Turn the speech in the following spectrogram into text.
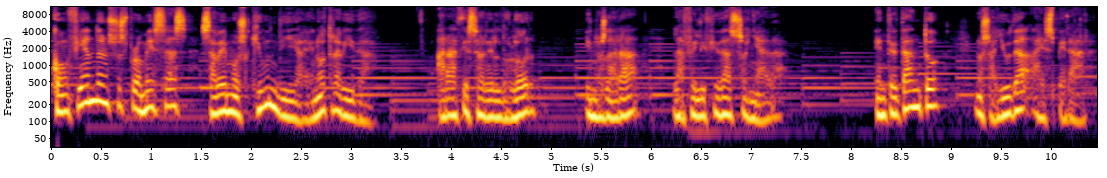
Confiando en sus promesas, sabemos que un día, en otra vida, hará cesar el dolor y nos dará la felicidad soñada. Entre tanto, nos ayuda a esperar.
